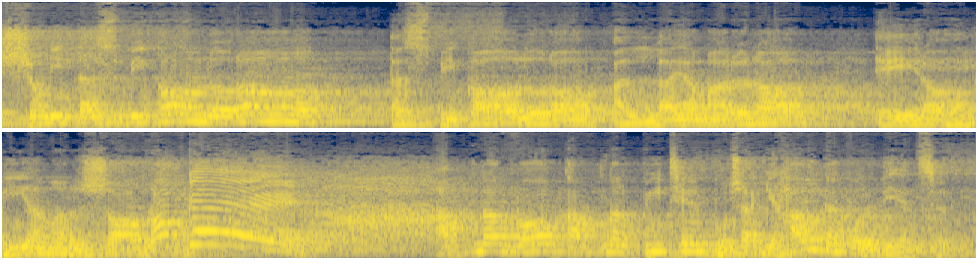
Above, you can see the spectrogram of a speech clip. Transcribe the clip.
শুনি তসবি কল রব, তসবি কল রব, আল্লাহ আমার রব, এই রবই আমার সব। রবকে! আপনার রব আপনার পিঠের বোঝাকে হালকা করে দিয়েছে।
